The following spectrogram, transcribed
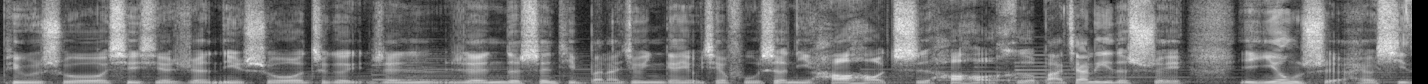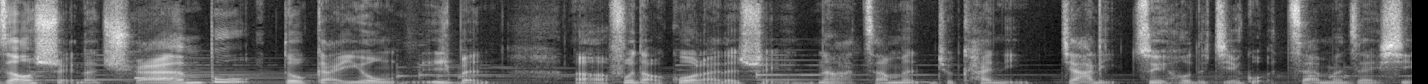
譬如说谢先生，你说这个人人的身体本来就应该有些辐射，你好好吃，好好喝，把家里的水、饮用水还有洗澡水呢，全部都改用日本呃福岛过来的水，那咱们就看你家里最后的结果，咱们再视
